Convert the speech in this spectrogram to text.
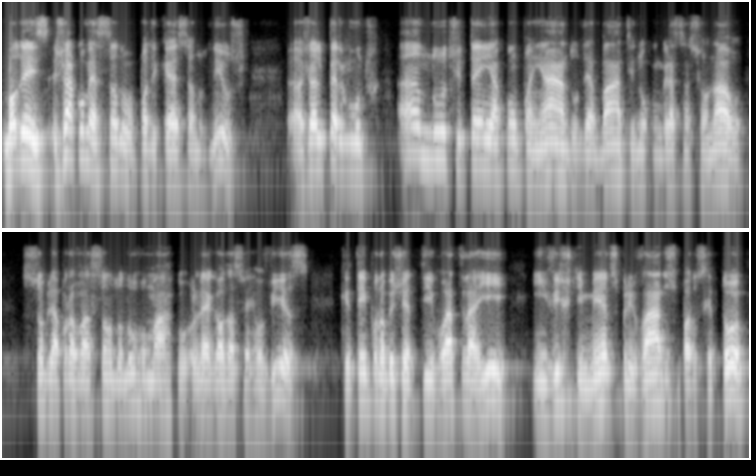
Baldez, já começando o podcast Anos News, já lhe pergunto, a ANUT tem acompanhado o debate no Congresso Nacional sobre a aprovação do novo marco legal das ferrovias, que tem por objetivo atrair investimentos privados para o setor.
